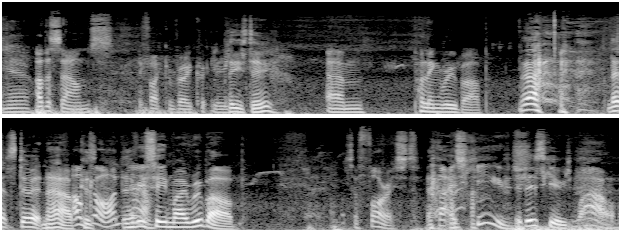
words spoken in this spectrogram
Yeah, Other sounds, if I can very quickly. please do. Um, pulling rhubarb. Let's do it now. Oh, go on, Have yeah. you seen my rhubarb? It's a forest. That is huge. It is huge. Wow.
